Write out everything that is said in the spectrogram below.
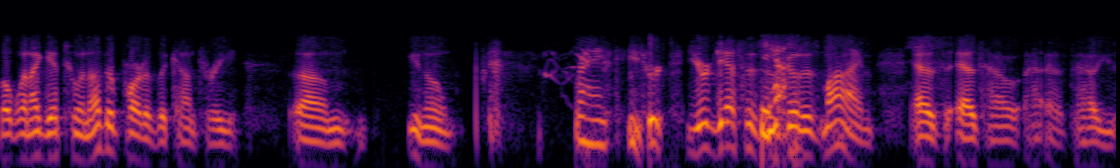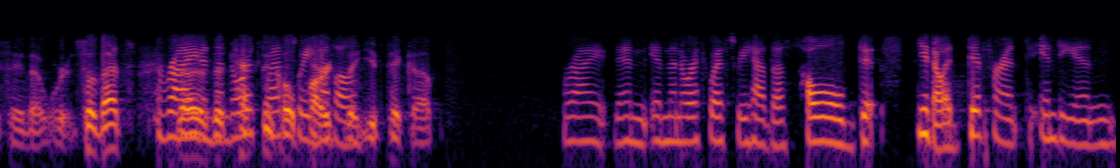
But when I get to another part of the country, um, you know, right. your your guess is yeah. as good as mine as as how as how you say that word. So that's right. the, the, the technical part that you pick up. Right. And in the Northwest, we have this whole, di- you know, a different Indian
